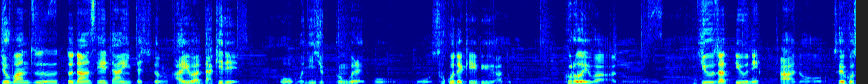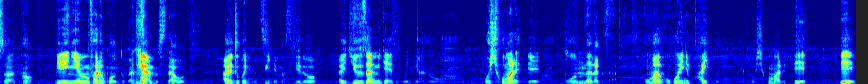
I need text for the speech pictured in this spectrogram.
序盤ずっと男性隊員たちとの会話だけで、こう、もう20分ぐらい、こう、もうそこだけで、あと、クロエは、あの、銃座っていうね、あの、それこそあの、ミレニアム・ファルコンとかね、あの、スター・ウォーズ、ああいうとこにもついてますけど、ああいう銃座みたいなとこに、あの、押し込まれて、もう女だから、お前ここにでも入っとけみたいな押し込まれて、で、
